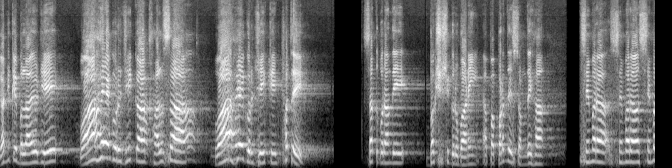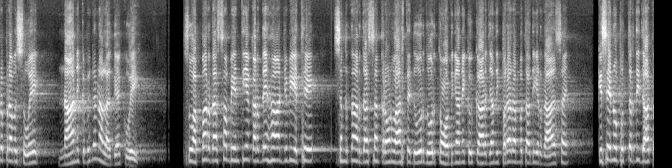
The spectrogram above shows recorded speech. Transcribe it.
ਗੱਜ ਕੇ ਬੁਲਾਇਓ ਜੇ, ਵਾਹਿਗੁਰੂ ਜੀ ਕਾ ਖਾਲਸਾ, ਵਾਹਿਗੁਰੂ ਜੀ ਕੀ ਫਤਿਹ। ਸਤਿਗੁਰਾਂ ਦੇ ਬਖਸ਼ਿਸ਼ ਗੁਰਬਾਣੀ ਆਪਾਂ ਪੜ੍ਹਦੇ ਸੁਣਦੇ ਹਾਂ। ਸਿਮਰ ਸਿਮਰ ਸਿਮਰ ਪ੍ਰਭ ਸੋਏ। ਨਾਨਕ ਵਿਗਨ ਲੱਗਿਆ ਕੋਈ। ਸੋ ਆਪਾਂ ਅਰਦਾਸਾਂ ਬੇਨਤੀਆਂ ਕਰਦੇ ਹਾਂ, ਅੱਜ ਇੱਥੇ ਸੰਗਤਾਂ ਅਰਦਾਸਾਂ ਕਰਾਉਣ ਵਾਸਤੇ ਦੂਰ ਦੂਰ ਤੋਂ ਆਉਂਦੀਆਂ ਨੇ, ਕੋਈ ਕਾਰਜਾਂ ਦੀ ਪ੍ਰਾਰੰਭਤਾ ਦੀ ਅਰਦਾਸ ਹੈ। ਕਿਸੇ ਨੂੰ ਪੁੱਤਰ ਦੀ ਦਾਤ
